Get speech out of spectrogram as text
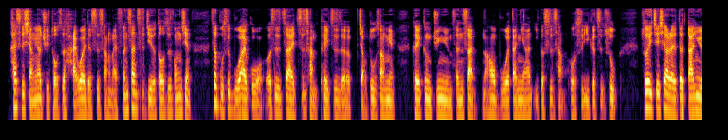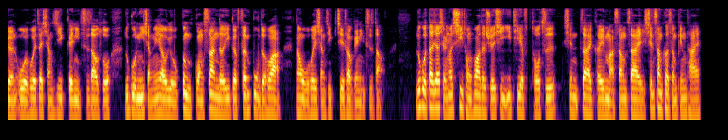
开始想要去投资海外的市场来分散自己的投资风险。这不是不爱国，而是在资产配置的角度上面可以更均匀分散，然后不会单压一个市场或是一个指数。所以接下来的单元我也会再详细给你知道说，如果你想要有更广泛的一个分布的话，那我会详细介绍给你知道。如果大家想要系统化的学习 ETF 投资，现在可以马上在线上课程平台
